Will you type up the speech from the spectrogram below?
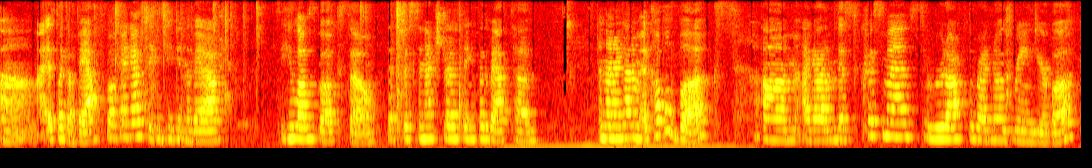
um, it's like a bath book, I guess. They can take it in the bath. He loves books, so that's just an extra thing for the bathtub. And then I got him a couple books. Um, I got him this Christmas Rudolph the Red-Nosed Reindeer book.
